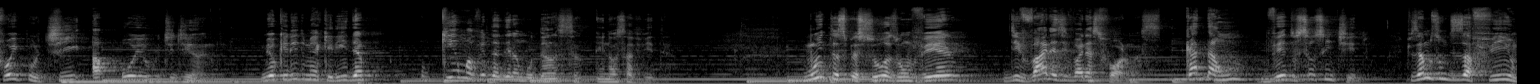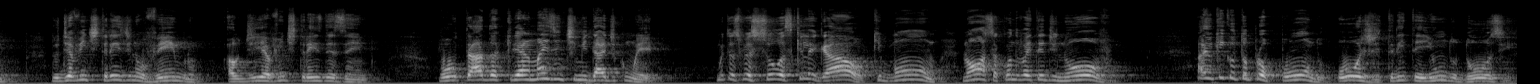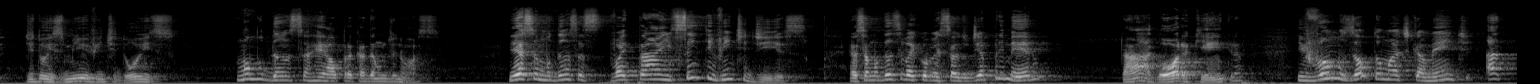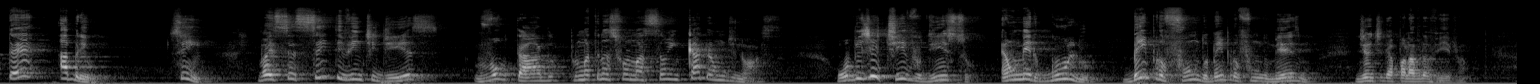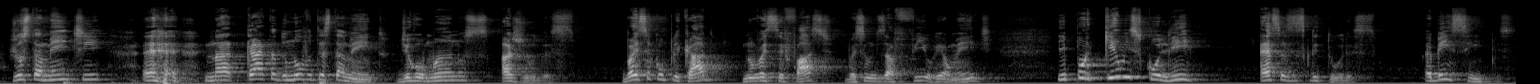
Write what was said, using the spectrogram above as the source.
foi por ti apoio cotidiano. Meu querido, minha querida, o que é uma verdadeira mudança em nossa vida? Muitas pessoas vão ver de várias e várias formas. Cada um vê do seu sentido. Fizemos um desafio do dia 23 de novembro ao dia 23 de dezembro, voltado a criar mais intimidade com ele. Muitas pessoas, que legal, que bom, nossa, quando vai ter de novo? Aí o que, que eu estou propondo hoje, 31 de 12 de 2022? Uma mudança real para cada um de nós. E essa mudança vai estar tá em 120 dias. Essa mudança vai começar do dia 1 tá? agora que entra, e vamos automaticamente até abril. Sim, vai ser 120 dias voltado para uma transformação em cada um de nós. O objetivo disso é um mergulho bem profundo, bem profundo mesmo, diante da palavra viva. Justamente é, na carta do Novo Testamento, de Romanos a Judas. Vai ser complicado, não vai ser fácil, vai ser um desafio realmente. E por que eu escolhi essas escrituras? É bem simples.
